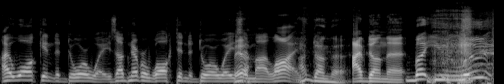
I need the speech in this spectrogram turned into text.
I walk into doorways. I've never walked into doorways Yeah. in my life. I've done that. I've done that. But you lose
